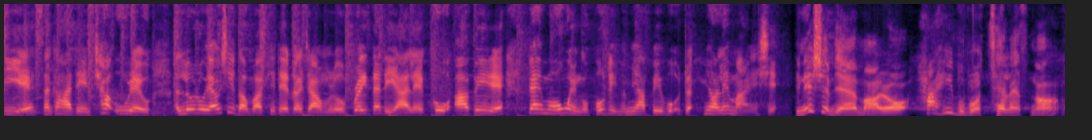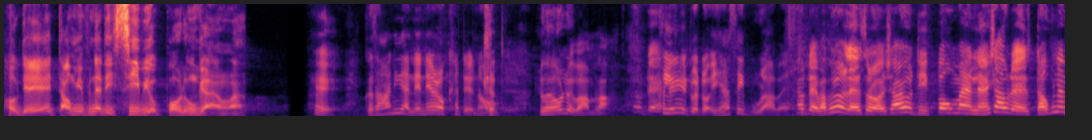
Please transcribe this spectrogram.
ကြီးရဲ့စကားတင်6ဦးတွေကိုအလိုလိုရောက်ရှိသွားမှာဖြစ်တဲ့အတွက်ကြောင့်မလို့ပရိသတ်တွေကလည်းကိုအားပေးတဲ့ပြိုင်ပွဲဝင်ကိုဗုဒ္ဓမများပေးဖို့အတွက်မျှော်လင့်ပါတယ်ရှင်။ဒီနေ့ရှင်ပြန်မှာတော့ Hahi Bobo Challenge နော်။ဟုတ်တယ်။ဒေါင်းမြဖက်တွေစီးပြီးတော့ဘောလုံးကန်မှာ။ဟဲ့ကစားနည်းကနည်းနည်းတော့ခက်တယ်နော်။ လွယ်ရောလွယ်ပါမလားဟုတ်တယ်ကလေးတွေအတွက်တော့အရန်စိတ်ပူတာပဲဟုတ်တယ်ဘာဖြစ်လို့လဲဆိုတော့ရှားတို့ဒီပုံမှန်လမ်းလျှောက်တဲ့ဒေါက်ဖက်နဲ့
